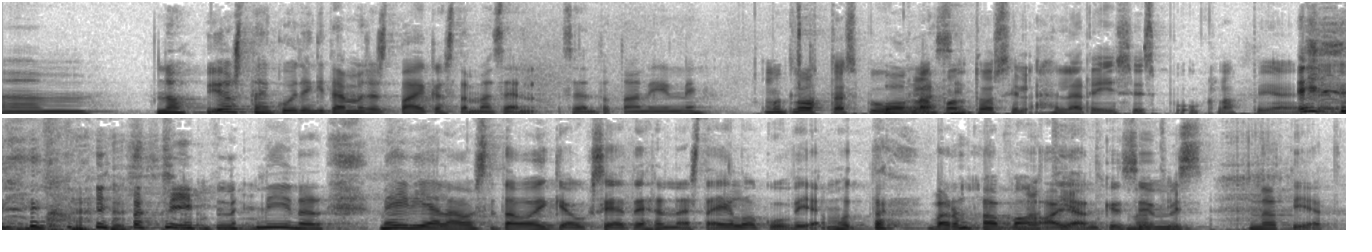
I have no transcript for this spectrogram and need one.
Um, no, jostain kuitenkin tämmöisestä paikasta mä sen, sen tota niin, niin mutta Lotta's Book Club on tosi lähellä Reese's Book Clubia. niin, niin on. Me ei vielä osteta oikeuksia tehdä näistä elokuvia, mutta varmaan vaan no, ajan kysymys. No tiedät.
